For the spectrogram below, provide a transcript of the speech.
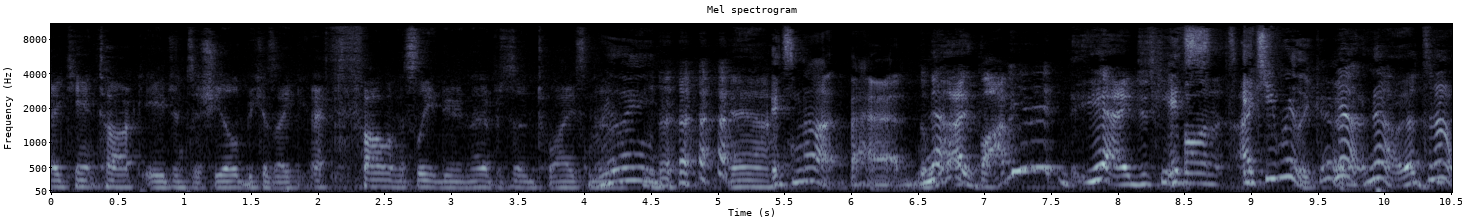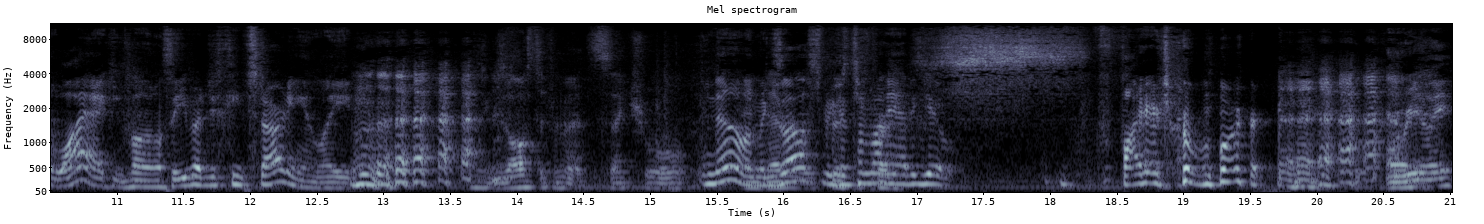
I can't talk Agents of Shield because I I've fallen asleep during that episode twice now. Really? Yeah. it's not bad. The No, one I- with Bobby in it? yeah, I just keep It's falling. I it's keep really good. no, no. That's not why I keep falling asleep. I just keep starting it late. I was exhausted from that sexual. no, I'm exhausted because somebody had to get fired from work. Really?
